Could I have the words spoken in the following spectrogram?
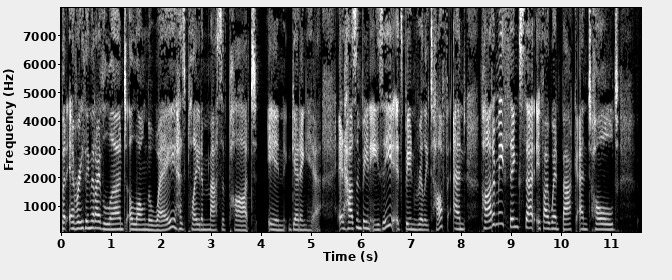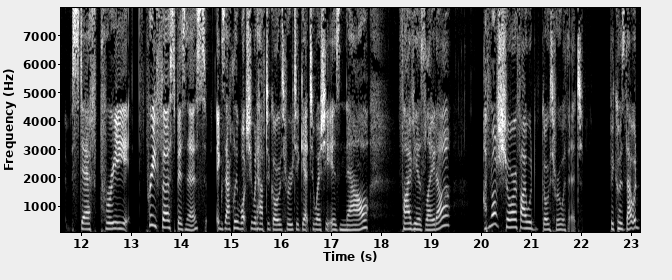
But everything that I've learned along the way has played a massive part in getting here. It hasn't been easy. It's been really tough. And part of me thinks that if I went back and told Steph pre pre first business exactly what she would have to go through to get to where she is now, five years later, I'm not sure if I would go through with it because that would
